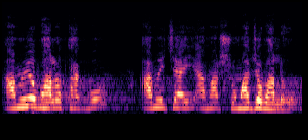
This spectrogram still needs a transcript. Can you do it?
আমিও ভালো থাকব আমি চাই আমার সমাজও ভালো হোক।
